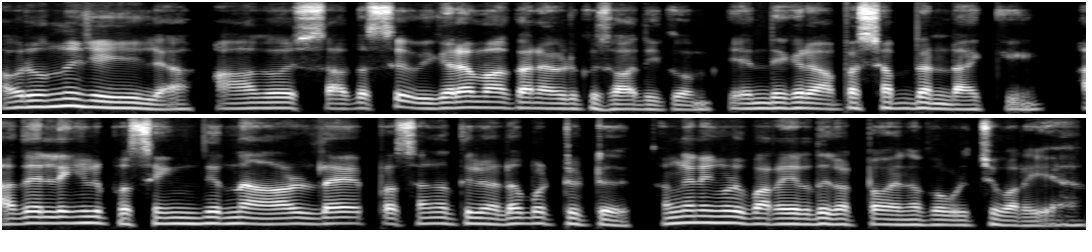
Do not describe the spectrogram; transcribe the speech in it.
അവരൊന്നും ചെയ്യില്ല. ആകെ സദസ്സ് വികരമാക്കാൻ അവർക്ക് സാധിക്കും. എന്തെങ്കിലും അപശബ്ദം ഉണ്ടാക്കി അതല്ലെങ്കിൽ പ്രസംഗിക്കുന്ന ആളുടെ പ്രസംഗത്തിൽ ഇടപെട്ടിട്ട് അങ്ങനെ നിങ്ങൾ പറയരുത് കേട്ടോ എന്നൊക്കെ വിളിച്ചു പറയുക.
